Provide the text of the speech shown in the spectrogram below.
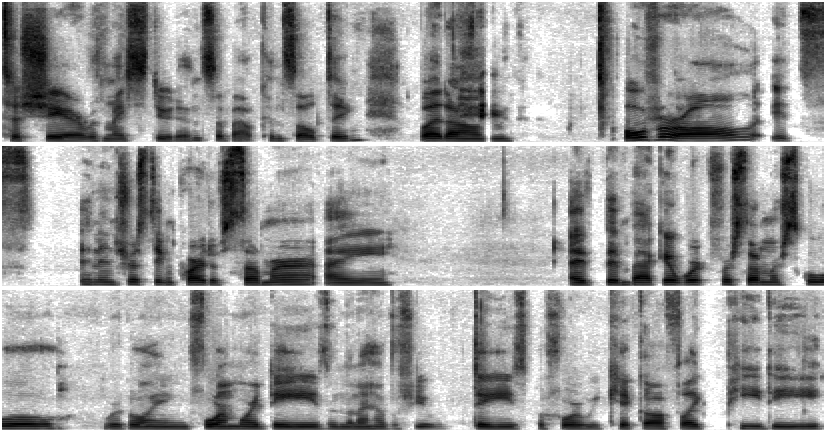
to share with my students about consulting. But um, overall, it's an interesting part of summer. I I've been back at work for summer school. We're going four more days, and then I have a few days before we kick off like PD.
